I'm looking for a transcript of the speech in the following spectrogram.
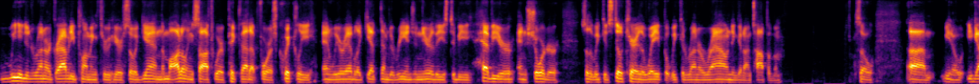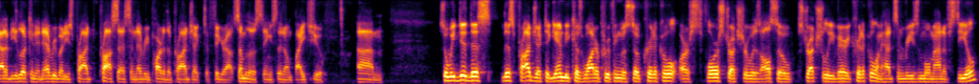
We needed to run our gravity plumbing through here. So again, the modeling software picked that up for us quickly, and we were able to get them to re-engineer these to be heavier and shorter, so that we could still carry the weight, but we could run around and get on top of them. So um, you know, you got to be looking at everybody's pro- process and every part of the project to figure out some of those things that don't bite you. Um, so we did this this project again because waterproofing was so critical. Our floor structure was also structurally very critical and had some reasonable amount of steel,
